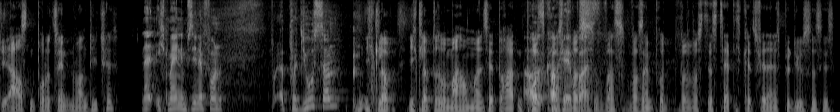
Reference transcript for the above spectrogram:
Die ersten Produzenten waren DJs? Nein, ich meine im Sinne von Producern. Ich glaube, ich glaub, darüber machen wir mal einen separaten Oh, Podcast, okay, was, was, was, ein, was das Tätigkeitsfeld eines Producers ist.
